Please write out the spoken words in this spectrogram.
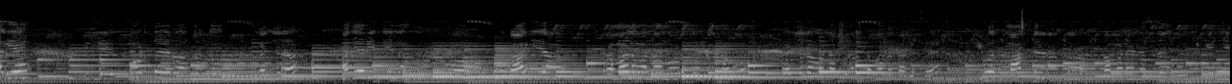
ಹಾಗೆ ಇಲ್ಲಿ ನೋಡ್ತಾ ಇರುವಂಥದ್ದು ಗಂಜಲ ಅದೇ ರೀತಿ ನಾವು ರಾಗಿಯ ಪ್ರಮಾಣವನ್ನು ನೋಡಿಕೊಂಡು ನಾವು ಗಂಜಲವನ್ನು ಕೂಡ ತಗೋಬೇಕಾಗುತ್ತೆ ಇವತ್ತು ಮಾಡ್ತಾ ಇರೋಂಥ ಪ್ರಮಾಣ ಏನಂದರೆ ಒಂದು ಕೆ ಜಿ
